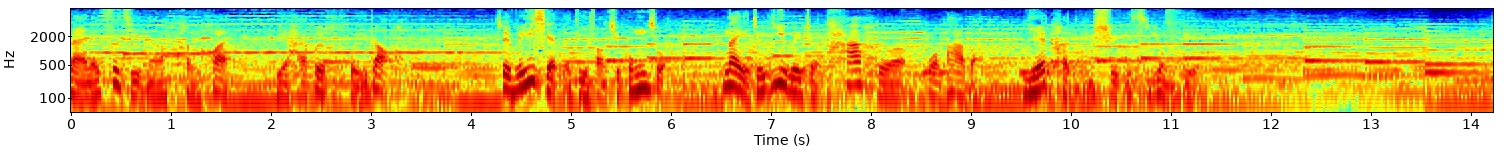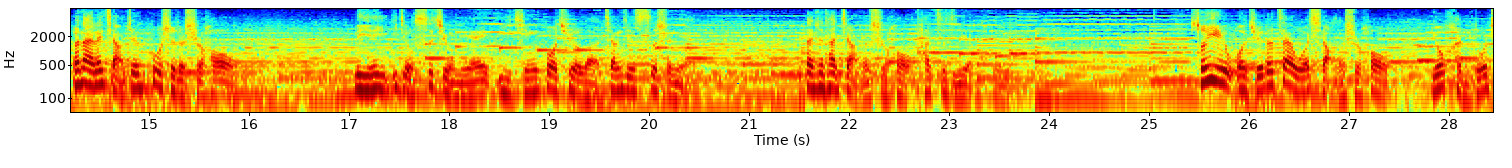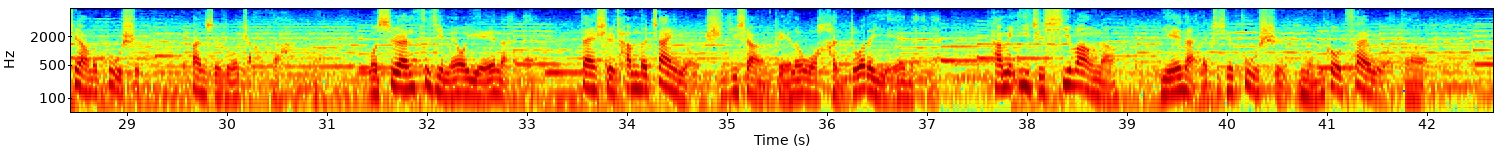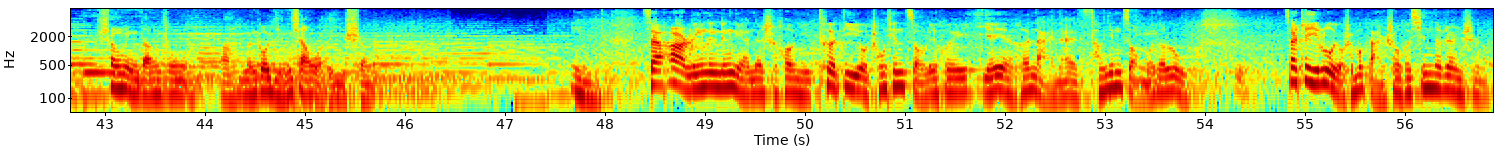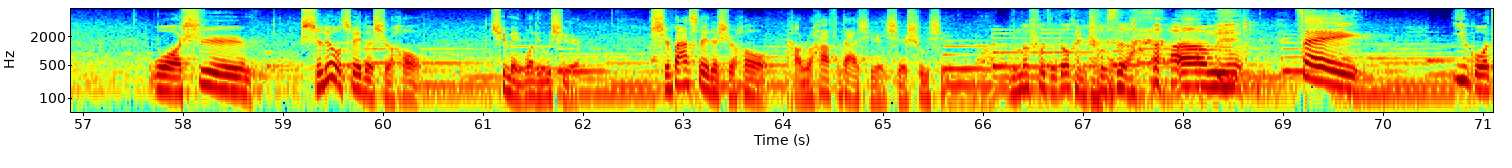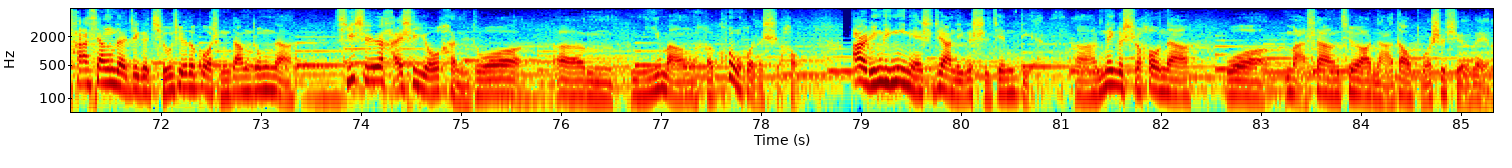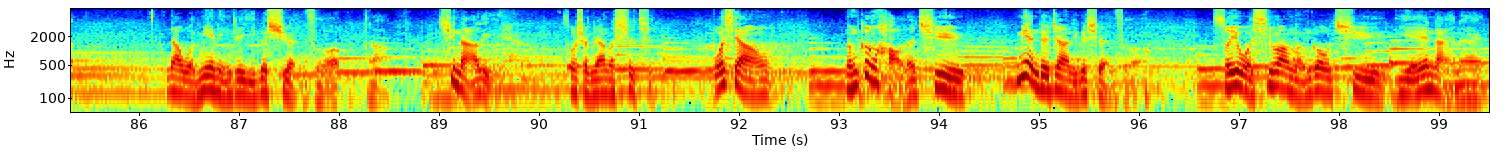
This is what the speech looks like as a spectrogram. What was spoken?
奶奶自己呢，很快也还会回到最危险的地方去工作，那也就意味着她和我爸爸也可能是一次永别。和奶奶讲这个故事的时候。离一九四九年已经过去了将近四十年，但是他讲的时候，他自己也哭了。所以我觉得，在我小的时候，有很多这样的故事伴随着我长大啊。我虽然自己没有爷爷奶奶，但是他们的战友实际上给了我很多的爷爷奶奶。他们一直希望呢，爷爷奶奶这些故事能够在我的生命当中啊，能够影响我的一生。嗯，在二零零零年的时候，你特地又重新走了一回爷爷和奶奶曾经走过的路，在这一路有什么感受和新的认识呢？我是十六岁的时候去美国留学，十八岁的时候考入哈佛大学学数学。你们父子都很出色。嗯，在异国他乡的这个求学的过程当中呢，其实还是有很多。嗯，迷茫和困惑的时候，二零零一年是这样的一个时间点啊。那个时候呢，我马上就要拿到博士学位了。那我面临着一个选择啊，去哪里，做什么样的事情？我想能更好的去面对这样的一个选择，所以我希望能够去爷爷奶奶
